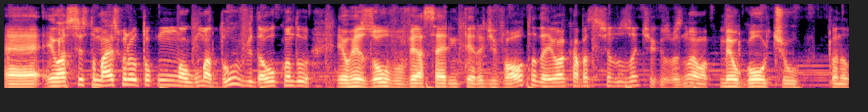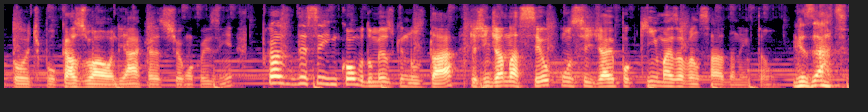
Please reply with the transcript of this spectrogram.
É, eu assisto mais quando eu tô com alguma dúvida ou quando eu resolvo ver a série inteira de volta, daí eu acabo assistindo os antigos, mas não é uma- meu go-to quando eu tô, tipo, casual ali, ah, quero assistir alguma coisinha. Por causa desse incômodo mesmo que nos dá, que a gente já nasceu com o CGI um pouquinho mais avançado, né? Então. Exato.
